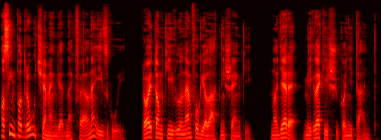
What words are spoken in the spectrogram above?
A színpadra úgy sem engednek fel, ne izgulj. Rajtam kívül nem fogja látni senki. Na gyere, még lekissük a nyitányt.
